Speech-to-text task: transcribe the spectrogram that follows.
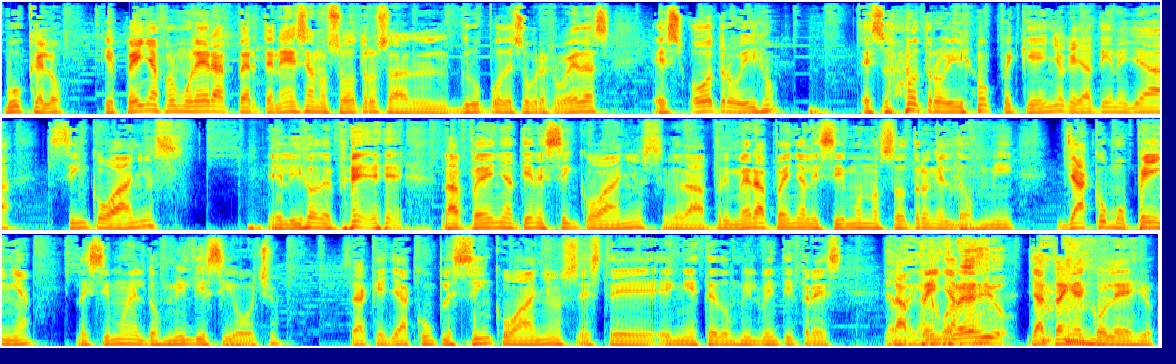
Búsquelo. Que Peña Formulera pertenece a nosotros, al grupo de Sobre Ruedas. Es otro hijo. Es otro hijo pequeño que ya tiene ya cinco años. El hijo de la Peña tiene cinco años. La primera Peña la hicimos nosotros en el 2000, ya como Peña, la hicimos en el 2018. O sea que ya cumple cinco años este, en este 2023. Ya la está en el Peña colegio. ya está en el colegio.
